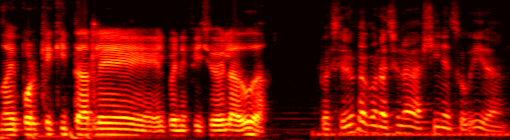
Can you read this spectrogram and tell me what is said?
no hay por qué quitarle el beneficio de la duda. Pues si nunca conoció una gallina en su vida.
